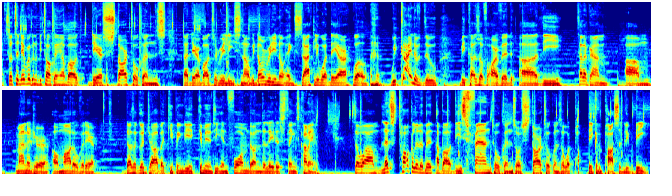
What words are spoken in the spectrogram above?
So today we're going to be talking about their star tokens that they're about to release. Now we don't really know exactly what they are. Well, we kind of do because of Arvid, uh, the Telegram um, manager or mod over there does a good job at keeping the community informed on the latest things coming. So um, let's talk a little bit about these fan tokens or star tokens or what they can possibly be.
